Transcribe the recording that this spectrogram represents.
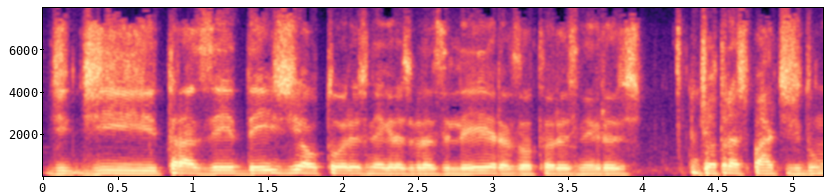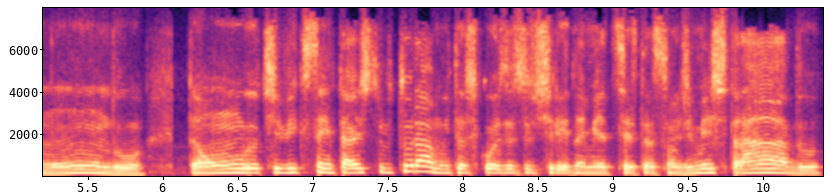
de, de trazer desde autoras negras brasileiras, autoras negras de outras partes do mundo. Então eu tive que sentar e estruturar muitas coisas eu tirei da minha dissertação de mestrado.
